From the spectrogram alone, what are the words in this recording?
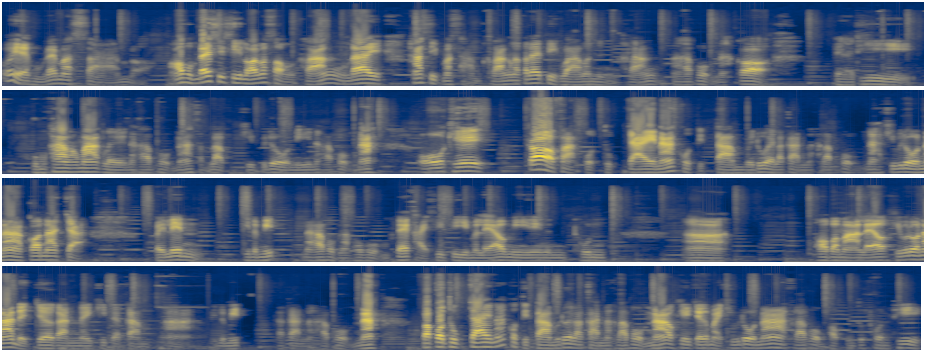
โอ้ย ผมได้มาสามเหรอ อ๋อ ผมได้ซีซีร้อยมาสองครั้ง ได้ห้าสิบมาสามครั้ง แล้วก็ได้ปีกวามาหนึ่งครั้งนะครับผมนะ ก็เป็นอะไรที่คุ้มค่ามากๆเลยนะครับผมนะสำหรับคลิปวิดีโอนี้นะครับผมนะ โอเค ก็ฝากกดถูกใจนะ กดติดตามไว้ด้วยแล้วกันนะครับผมนะคลิปวิดีโอหน้าก็น่าจะไปเล่นพีระมิดนะครับผมนะเพราะผมได้ขายซีซีมาแล้วมีเงินทุนอ่าพอประมาณแล้วคลิปวิดีโอหน้าเดี๋ยวเจอกันในกิจกรรมอ่าพีระมิดแล้วกันนะครับผมนะฝากกดถูกใจนะกดติดตามไปด้วยแล้วกันนะครับผมนะโอเคเจอกันใหม่คลิปวิดีโอหน้าครับผมขอบคุณทุกคนที่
